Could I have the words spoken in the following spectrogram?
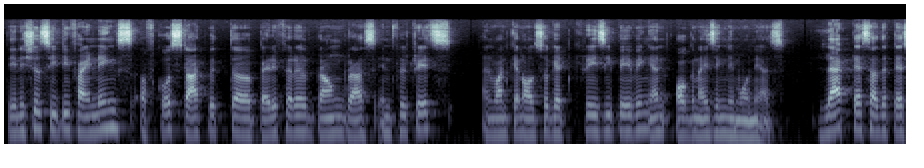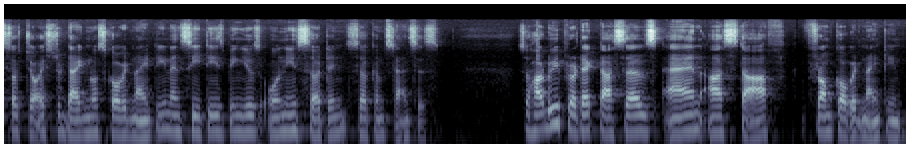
The initial CT findings, of course, start with uh, peripheral ground glass infiltrates and one can also get crazy paving and organizing pneumonias. Lab tests are the test of choice to diagnose COVID 19, and CT is being used only in certain circumstances. So, how do we protect ourselves and our staff from COVID 19?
